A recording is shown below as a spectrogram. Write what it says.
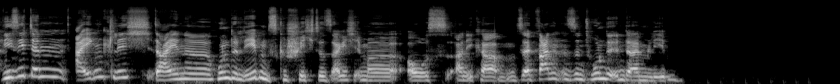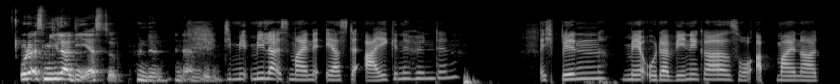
Wie sieht denn eigentlich deine Hundelebensgeschichte, sage ich immer, aus, Annika? Seit wann sind Hunde in deinem Leben? Oder ist Mila die erste Hündin in deinem Leben? Die Mila ist meine erste eigene Hündin. Ich bin mehr oder weniger so ab meiner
